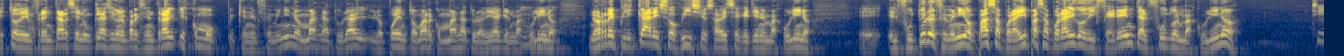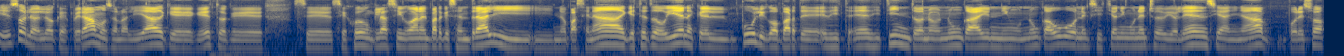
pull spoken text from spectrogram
esto de enfrentarse en un clásico en el Parque Central, que es como que en el femenino más natural lo pueden tomar con más naturalidad que el masculino. No replicar esos vicios a veces que tiene el masculino. Eh, ¿El futuro del femenino pasa por ahí? ¿Pasa por algo diferente al fútbol masculino? Sí, eso es lo, lo que esperamos en realidad, que, que esto, que se, se juegue un clásico en el Parque Central y, y no pase nada, y que esté todo bien, es que el público aparte es, dist- es distinto, no, nunca hay ningún, nunca hubo, no existió ningún hecho de violencia ni nada, por eso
